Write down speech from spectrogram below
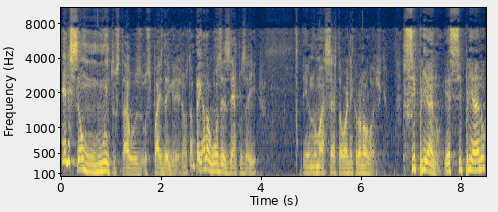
Eles são muitos, tá? Os, os pais da igreja. Nós estamos pegando alguns exemplos aí, numa certa ordem cronológica. Cipriano. Esse Cipriano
